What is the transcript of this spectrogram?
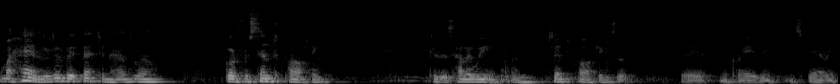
My hair's a little bit better now as well. Gone for a centre parting because it's Halloween and centre partings are weird and crazy and scary.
